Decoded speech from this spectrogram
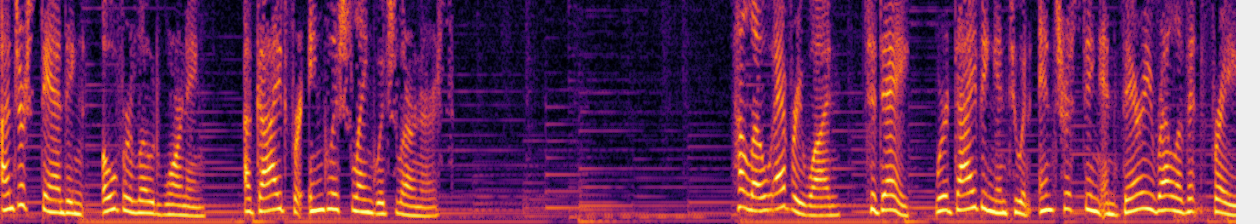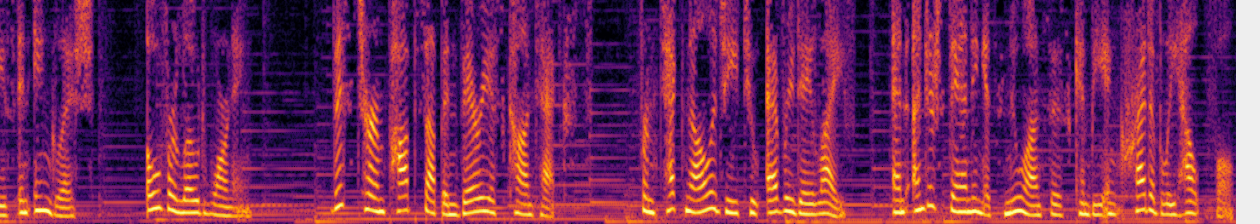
Understanding Overload Warning, a guide for English language learners. Hello everyone. Today, we're diving into an interesting and very relevant phrase in English. Overload warning. This term pops up in various contexts, from technology to everyday life, and understanding its nuances can be incredibly helpful.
